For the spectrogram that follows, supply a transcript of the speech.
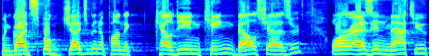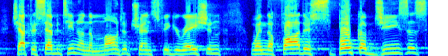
when God spoke judgment upon the Chaldean king Belshazzar, or as in Matthew chapter 17 on the Mount of Transfiguration, when the Father spoke of Jesus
